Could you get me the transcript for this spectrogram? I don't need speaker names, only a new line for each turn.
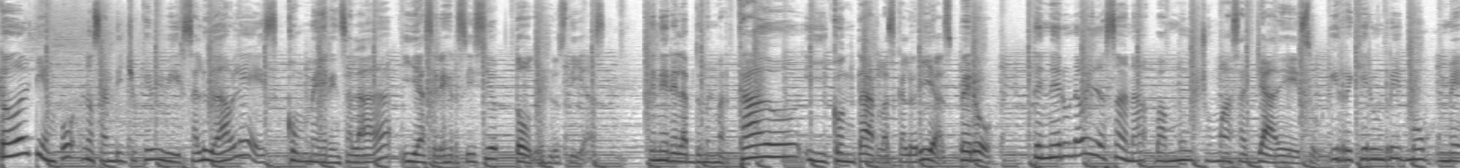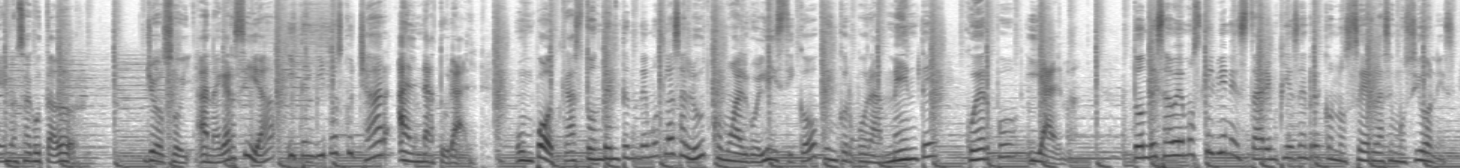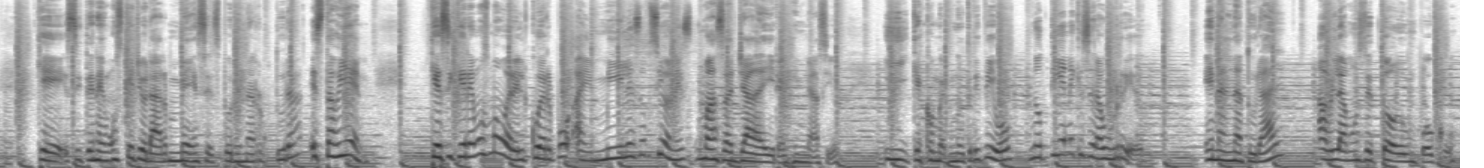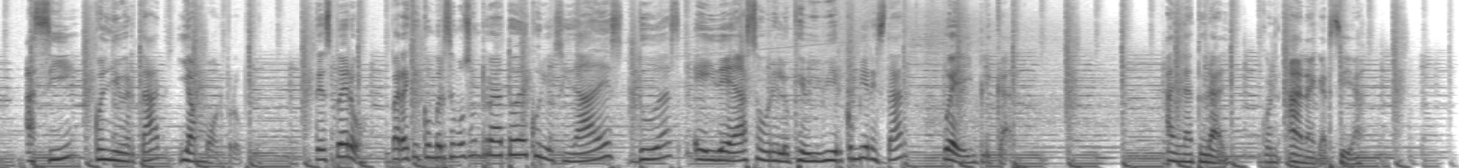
Todo el tiempo nos han dicho que vivir saludable es comer ensalada y hacer ejercicio todos los días, tener el abdomen marcado y contar las calorías, pero tener una vida sana va mucho más allá de eso y requiere un ritmo menos agotador. Yo soy Ana García y te invito a escuchar Al Natural, un podcast donde entendemos la salud como algo holístico que incorpora mente, cuerpo y alma donde sabemos que el bienestar empieza en reconocer las emociones, que si tenemos que llorar meses por una ruptura, está bien, que si queremos mover el cuerpo hay miles de opciones más allá de ir al gimnasio, y que comer nutritivo no tiene que ser aburrido. En Al Natural hablamos de todo un poco, así con libertad y amor propio. Te espero para que conversemos un rato de curiosidades, dudas e ideas sobre lo que vivir con bienestar puede implicar al natural con Ana García.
